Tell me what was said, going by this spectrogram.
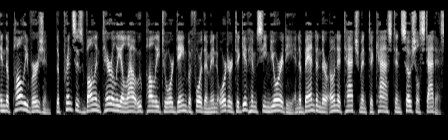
In the Pali version, the princes voluntarily allow Upali to ordain before them in order to give him seniority and abandon their own attachment to caste and social status.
